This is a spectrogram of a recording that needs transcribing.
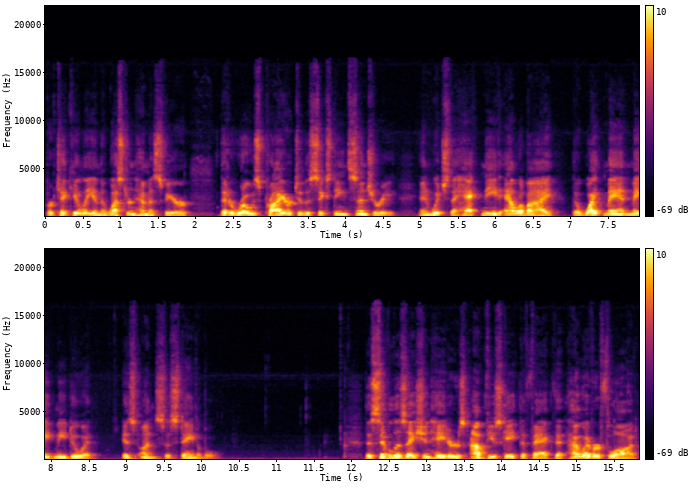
particularly in the Western Hemisphere, that arose prior to the 16th century, in which the hackneyed alibi, the white man made me do it, is unsustainable. The civilization haters obfuscate the fact that, however flawed,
